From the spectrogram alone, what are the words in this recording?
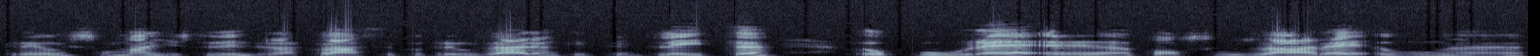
creo insomma gli studenti della classe, potrei usare anche il template, oppure eh, posso usare un, eh,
